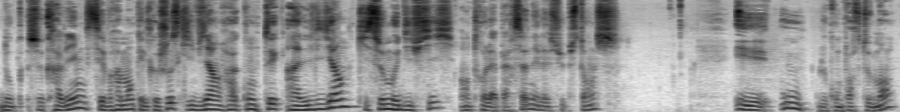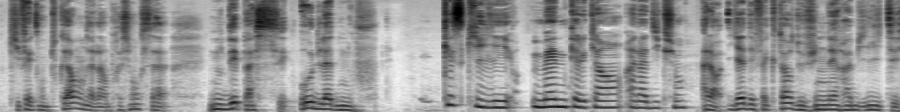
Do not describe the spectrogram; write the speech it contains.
Donc ce craving, c'est vraiment quelque chose qui vient raconter un lien qui se modifie entre la personne et la substance et ou le comportement qui fait qu'en tout cas on a l'impression que ça nous dépasse, c'est au-delà de nous. Qu'est-ce qui mène quelqu'un à l'addiction? Alors, il y a des facteurs de vulnérabilité.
